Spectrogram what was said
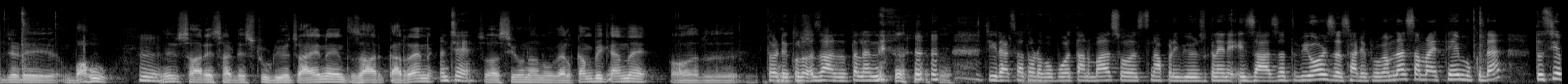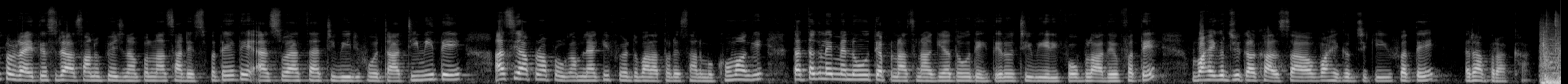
ਜਿਹੜੇ ਬਾਹੂ ਇਹ ਸਾਰੇ ਸਾਡੇ ਸਟੂਡੀਓ ਚ ਆਏ ਨੇ ਇੰਤਜ਼ਾਰ ਕਰ ਰਹੇ ਨੇ। ਜੀ ਸੋ ਅਸੀਂ ਉਹਨਾਂ ਨੂੰ ਵੈਲਕਮ ਵੀ ਕਹਿੰਦੇ ਹਾਂ ਔਰ ਤੁਹਾਡੇ ਕੋਲ ਇਜਾਜ਼ਤ ਲੈਣੇ ਜੀ ਡਾਕਟਰ ਸਾਹਿਬ ਤੁਹਾਡਾ ਬਹੁਤ ਬਹੁਤ ਧੰਨਵਾਦ। ਸੋ ਇਸ ਨਾਲ ਆਪਣੀ ਵਿਊਅਰਸ ਕੋਲ ਨੇ ਇਜਾਜ਼ਤ ਵਿਊਅਰਸ ਸਾਡੇ ਪ੍ਰੋਗਰਾਮ ਦਾ ਸਮਾਂ ਇੱਥੇ ਮੁੱਕਦਾ। ਤੁਸੀਂ ਆਪਣਾ ਰਾਏ ਤੇ ਸੁਝਾਅ ਸਾਨੂੰ ਭੇਜਣਾ ਭੁੱਲਣਾ ਸਾਡੇ ਇਸ ਪਤੇ ਤੇ sos@tv4.tv ਤੇ। ਅਸੀਂ ਆਪਣਾ ਪ੍ਰੋਗਰਾਮ ਲੈ ਕੇ ਫਿਰ ਦੁਬਾਰਾ ਤੁਹਾਡੇ ਸਾਹਮਣੇ ਹੋਵਾਂਗੇ। ਤਦ ਤੱਕ ਲਈ ਮੈਨੂੰ ਤੇ ਆਪਣਾ ਸੁਣਾ ਗਿਆ ਦੋ ਦੇਖਦੇ ਰਹੋ ਟੀਵੀ 84 ਬੁਲਾ ਦਿਓ ਫਤਿਹ। ਵਾਹਿਗੁਰੂ ਜੀ ਕਾ ਖਾਲਸਾ ਵਾਹਿਗੁਰੂ ਜੀ ਕੀ ਫਤਿਹ। ਰੱਬ ਰਾਖਾ।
